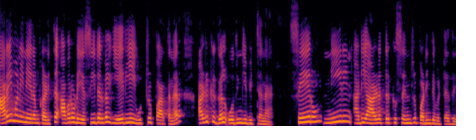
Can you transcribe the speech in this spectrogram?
அரை மணி நேரம் கழித்து அவருடைய சீடர்கள் ஏரியை உற்று பார்த்தனர். அழுக்குகள் ஒதுங்கிவிட்டன. சேரும் நீரின் அடி ஆழத்திற்கு சென்று படிந்து விட்டது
